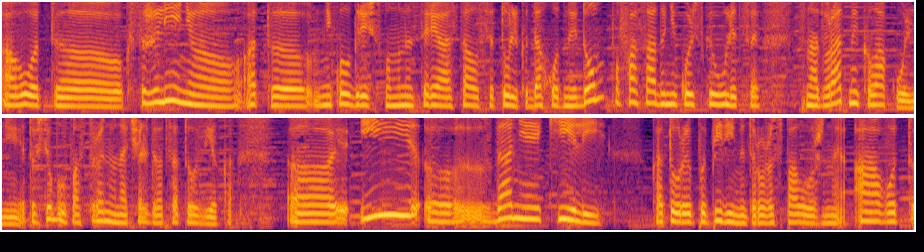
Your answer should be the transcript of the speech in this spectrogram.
Вот. К сожалению, от Никола-Греческого монастыря остался только доходный дом по фасаду Никольской улицы с надвратной колокольней. Это все было построено в начале XX века. И здание келий – которые по периметру расположены. А вот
